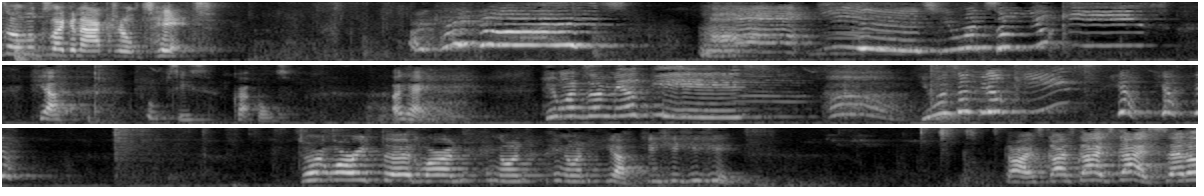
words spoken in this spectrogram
so it looks like an actual tit. Okay guys! Yes, you want some milkies? Yeah. Oopsies, crap balls. Okay. Who wants some milkies? You want some milkies? Yeah, yeah, yeah. Don't worry, third one. Hang on, hang on. Yeah, here, here, here, here. Guys, guys, guys, guys, settle.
